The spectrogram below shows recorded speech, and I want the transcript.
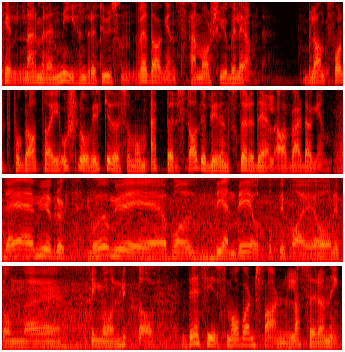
til nærmere 900 000 ved dagens femårsjubileum. Blant folk på gata i Oslo virker det som om apper stadig blir en større del av hverdagen. Det er mye brukt. Det går jo mye på DNB og Spotify og litt sånn eh, ting man har nytte av. Det sier småbarnsfaren Lasse Rønning.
